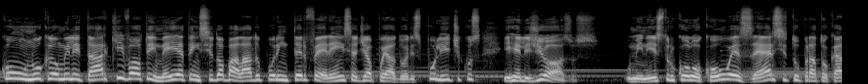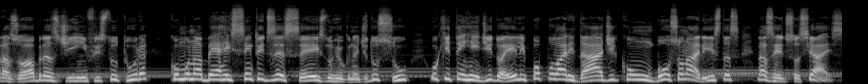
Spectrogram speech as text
com o núcleo militar que volta e meia tem sido abalado por interferência de apoiadores políticos e religiosos. O ministro colocou o exército para tocar as obras de infraestrutura, como na BR-116 no Rio Grande do Sul, o que tem rendido a ele popularidade com bolsonaristas nas redes sociais.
